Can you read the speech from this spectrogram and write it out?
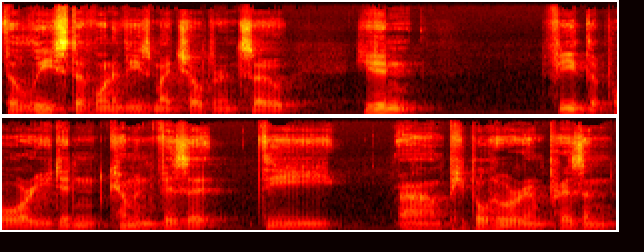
the least of one of these my children, so you didn't feed the poor, you didn't come and visit the um, people who were in prison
